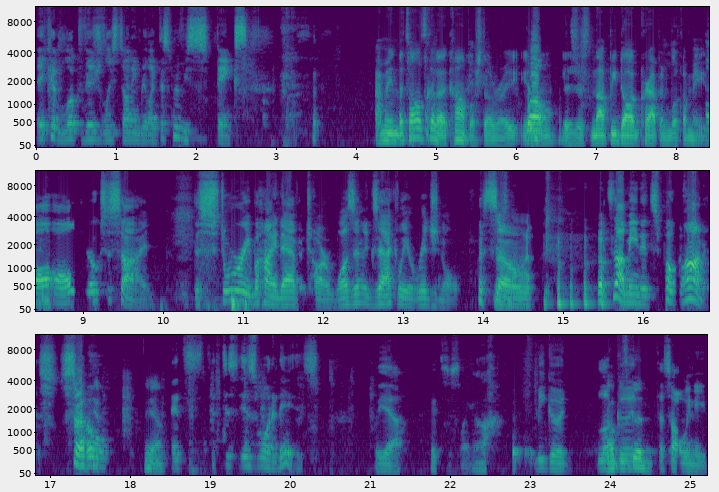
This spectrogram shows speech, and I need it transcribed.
It could look visually stunning and be like, this movie stinks. I mean, that's all it's got to accomplish, though, right? You Well- know, is just not be dog crap and look amazing. all, all jokes aside, the story behind Avatar wasn't exactly original. It's So not. it's not. I mean, it's Pocahontas. So yeah, it's it just is what it is. But yeah, it's just like, ugh, be good, look good. good. That's all we need.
